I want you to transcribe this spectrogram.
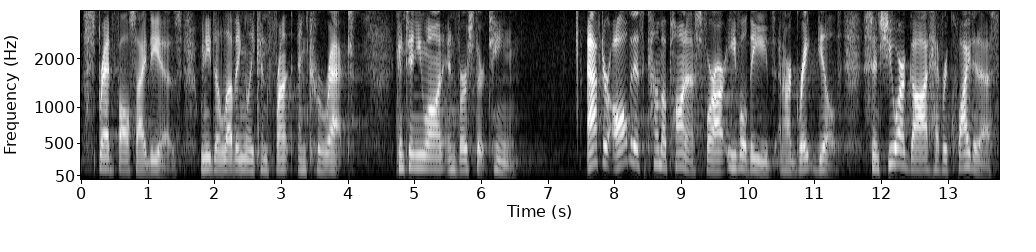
spread false ideas. We need to lovingly confront and correct. Continue on in verse 13. After all that has come upon us for our evil deeds and our great guilt, since you, our God, have requited us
